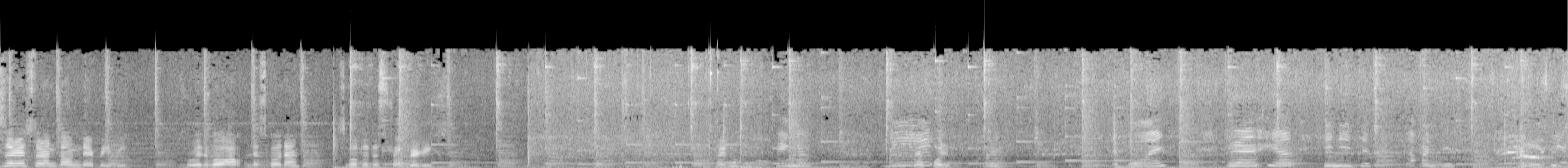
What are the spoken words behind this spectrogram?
What's the restaurant down there, baby? So let's go out. Let's go down. Let's go to the strawberries. Okay, go. You be Careful. Everyone, we're here. You need to look at this. Look at. Wait,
